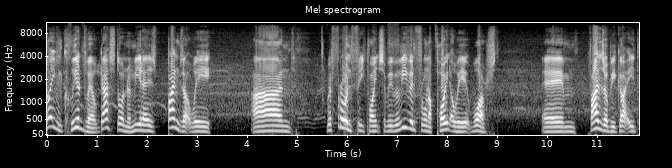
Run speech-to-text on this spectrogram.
Not even cleared well. Gaston Ramirez bangs it away. And we've thrown three points away. We've even thrown a point away at worst. Um, fans will be gutted.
